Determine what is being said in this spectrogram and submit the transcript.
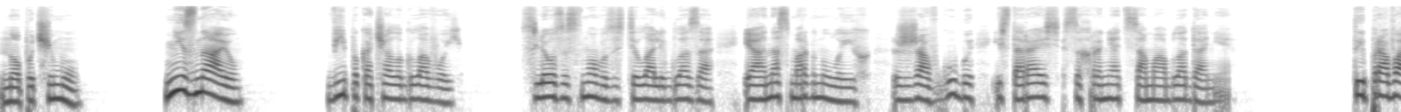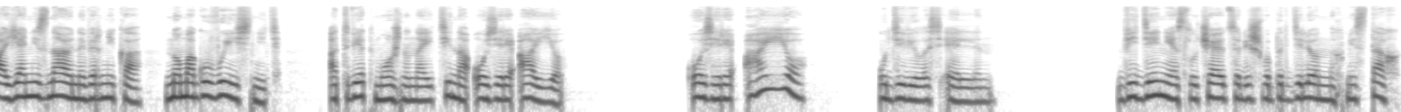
«Но почему?» «Не знаю!» Ви покачала головой. Слезы снова застилали глаза, и она сморгнула их, сжав губы и стараясь сохранять самообладание. «Ты права, я не знаю наверняка, но могу выяснить. Ответ можно найти на озере Айо». «Озере Айо?» — удивилась Эллен. Видения случаются лишь в определенных местах,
